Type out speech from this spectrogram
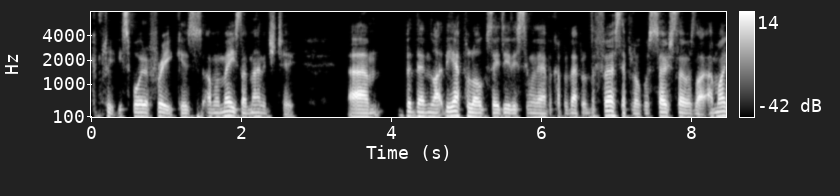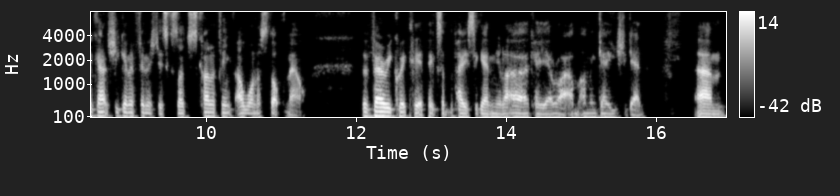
completely spoiler free because I'm amazed I managed to. Um, but then, like the epilogues, they do this thing where they have a couple of epilogues. The first epilogue was so slow. I was like, "Am I actually going to finish this?" Because I just kind of think I want to stop now. But very quickly, it picks up the pace again. And you're like, "Oh, okay, yeah, right. I'm, I'm engaged again." Um,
